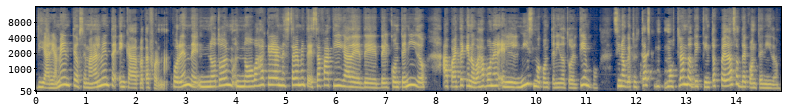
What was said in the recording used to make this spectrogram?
diariamente o semanalmente en cada plataforma. Por ende, no, todo, no vas a crear necesariamente esa fatiga de, del contenido, aparte que no vas a poner el mismo contenido todo el tiempo, sino que tú estás mostrando distintos pedazos de contenido.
